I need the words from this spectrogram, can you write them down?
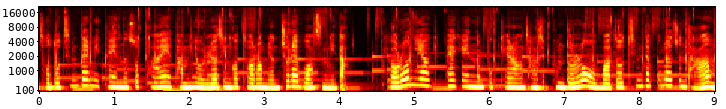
저도 침대 밑에 있는 소파에 담요 올려진 것처럼 연출해 보았습니다. 결혼 이야기 팩에 있는 부케랑 장식품들로 마저 침대 꾸며준 다음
